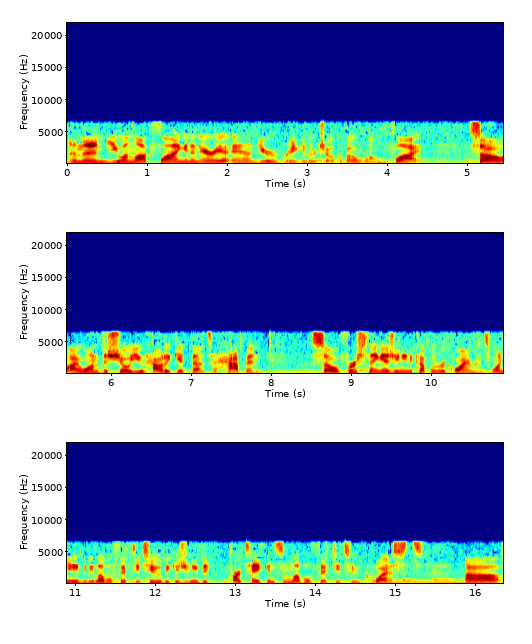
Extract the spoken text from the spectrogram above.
and then you unlock flying in an area, and your regular chocobo won't fly. So, I wanted to show you how to get that to happen. So, first thing is you need a couple of requirements. One, you need to be level 52 because you need to partake in some level 52 quests. Uh,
